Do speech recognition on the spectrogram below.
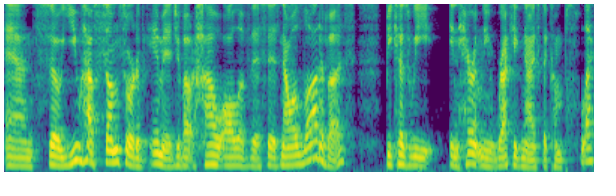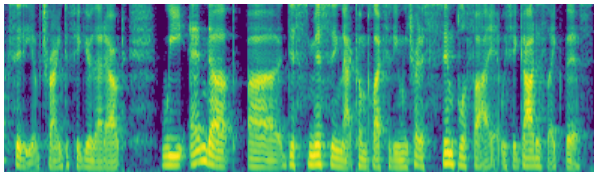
And so you have some sort of image about how all of this is. Now, a lot of us, because we inherently recognize the complexity of trying to figure that out, we end up uh, dismissing that complexity and we try to simplify it. We say, God is like this,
